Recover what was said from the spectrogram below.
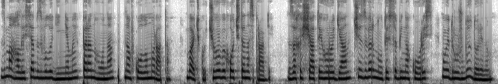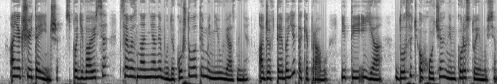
змагалися б з володіннями Парангона навколо Мората. Батьку, чого ви хочете насправді? Захищати городян чи звернути собі на користь мою дружбу з Доріном? А якщо й те інше, сподіваюся, це визнання не буде коштувати мені ув'язнення, адже в тебе є таке право, і ти, і я досить охоче ним користуємося.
